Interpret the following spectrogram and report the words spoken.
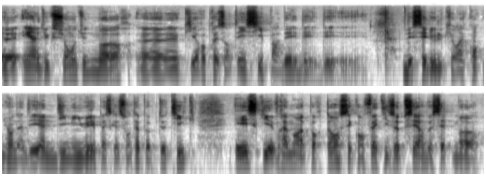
euh, et induction d'une mort euh, qui est représentée ici par des, des, cellules qui ont un contenu en ADN diminué parce qu'elles sont apoptotiques. Et ce qui est vraiment important, c'est qu'en fait, ils observent cette mort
